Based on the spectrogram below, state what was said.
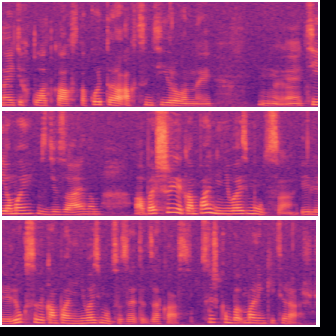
на этих платках с какой-то акцентированной э, темой, с дизайном. А большие компании не возьмутся или люксовые компании не возьмутся за этот заказ. Слишком маленький тираж.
